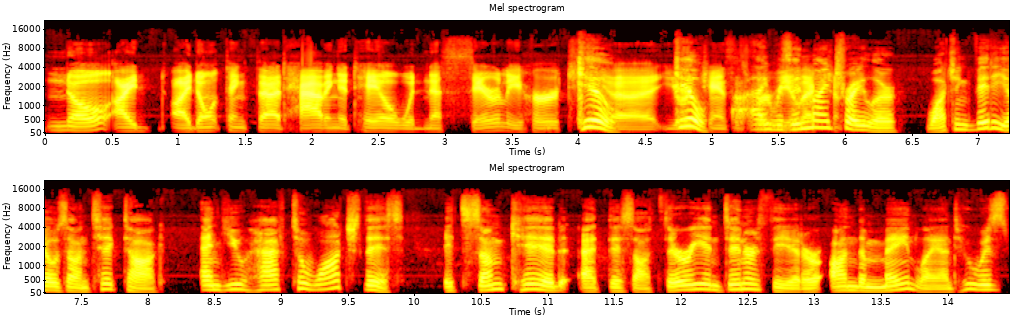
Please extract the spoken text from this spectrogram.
no, I I don't think that having a tail would necessarily hurt Gil, uh, your Gil, chances for I was in my trailer watching videos on TikTok, and you have to watch this. It's some kid at this Arthurian dinner theater on the mainland who is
